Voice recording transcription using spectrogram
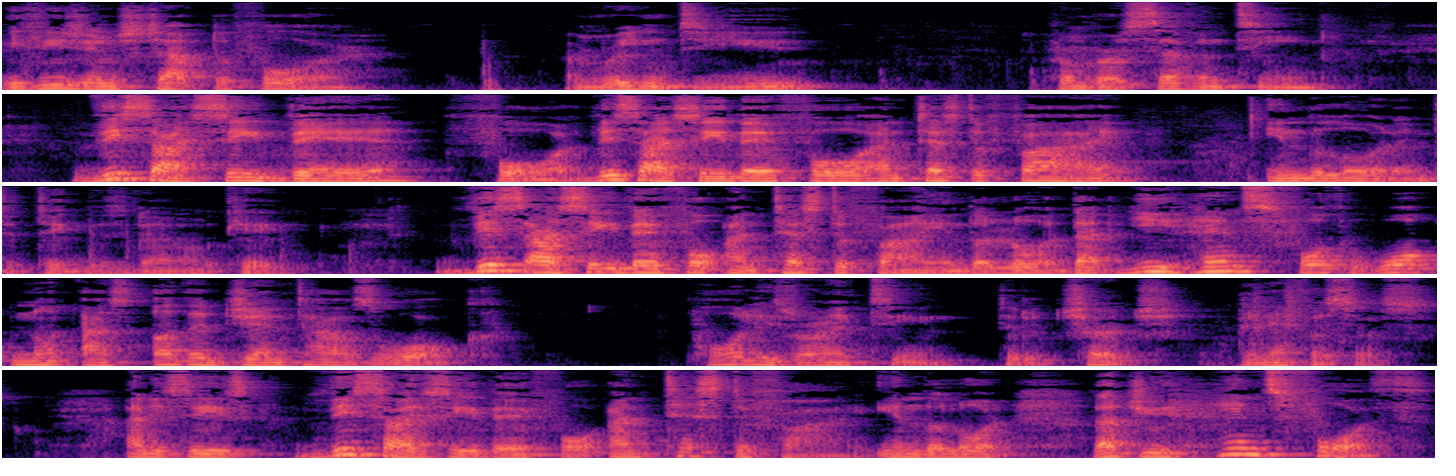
Ephesians chapter 4. I'm reading to you from verse 17. This I say therefore, this I say therefore, and testify in the Lord. And to take this down, okay. This I say therefore, and testify in the Lord, that ye henceforth walk not as other Gentiles walk. Paul is writing to the church in Ephesus. And he says, This I say therefore, and testify in the Lord, that you henceforth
